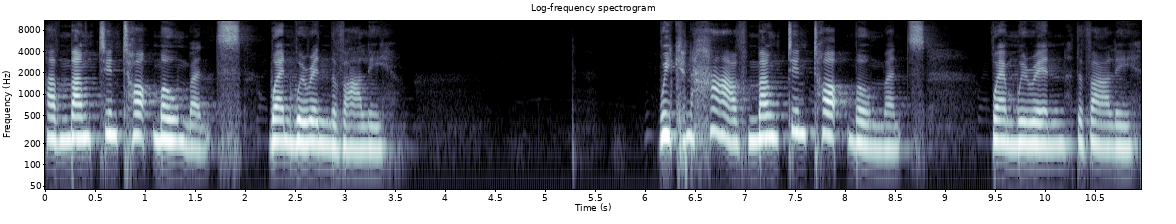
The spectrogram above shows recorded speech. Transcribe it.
have mountaintop moments when we're in the valley. We can have mountaintop moments when we're in the valley.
